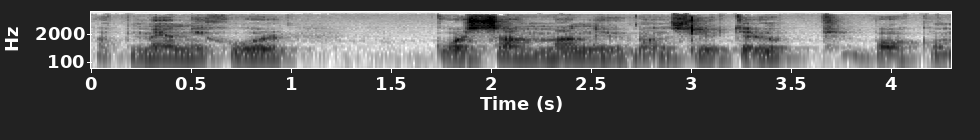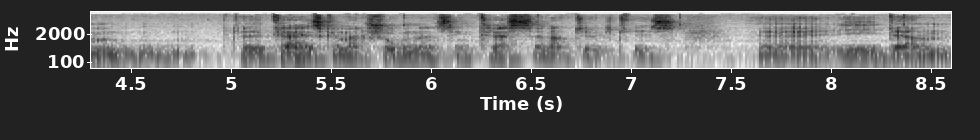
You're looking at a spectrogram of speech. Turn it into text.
att människor går samman nu. Man sluter upp bakom den ukrainska nationens intresse naturligtvis eh, i den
